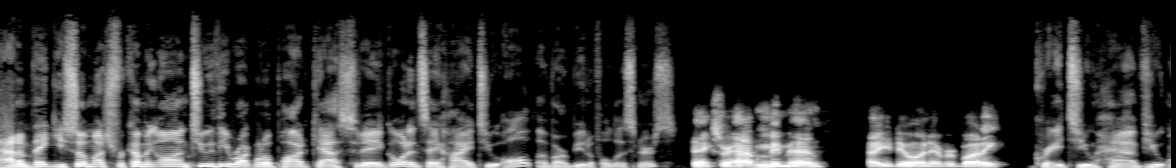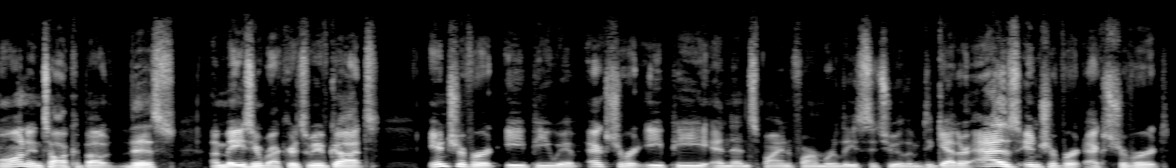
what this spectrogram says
Adam, thank you so much for coming on to the Rock Metal Podcast today. Go ahead and say hi to all of our beautiful listeners. Thanks for having me, man. How you doing, everybody? great to have you on and talk about this amazing record. So we've got Introvert EP, we have Extrovert EP, and then Spinefarm released the two of them together as Introvert Extrovert.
